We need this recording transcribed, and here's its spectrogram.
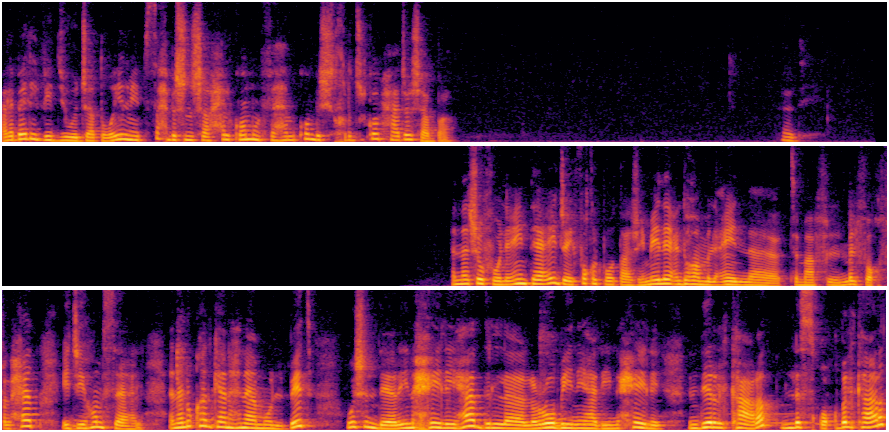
على بالي الفيديو جا طويل mais بصح باش نشرح لكم ونفهمكم باش تخرج لكم حاجة شابة هذه أنا شوفوا العين تاعي جاي فوق البوطاجي mais اللي عندهم العين آه، تما في من الفوق في الحيط يجيهم ساهل. أنا لو كان كان هنا مول البيت واش ندير ينحي لي هاد الروبيني هذه ينحي لي ندير الكارط نلصقو قبل الكارط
